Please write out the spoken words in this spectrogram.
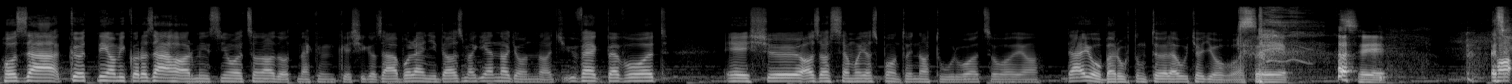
hozzá kötni, amikor az A38-on adott nekünk, és igazából ennyi, de az meg ilyen nagyon nagy üvegbe volt, és az azt hiszem, hogy az pont, hogy natúr volt, szóval ja. De jó berúgtunk tőle, úgyhogy jó volt. Szép. Szép. Ha,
